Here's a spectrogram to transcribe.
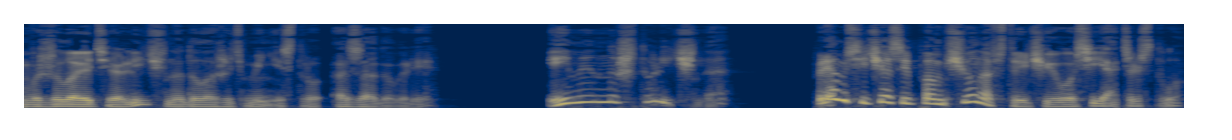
вы желаете лично доложить министру о заговоре? Именно что лично. Прямо сейчас и помчу навстречу его сиятельству.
